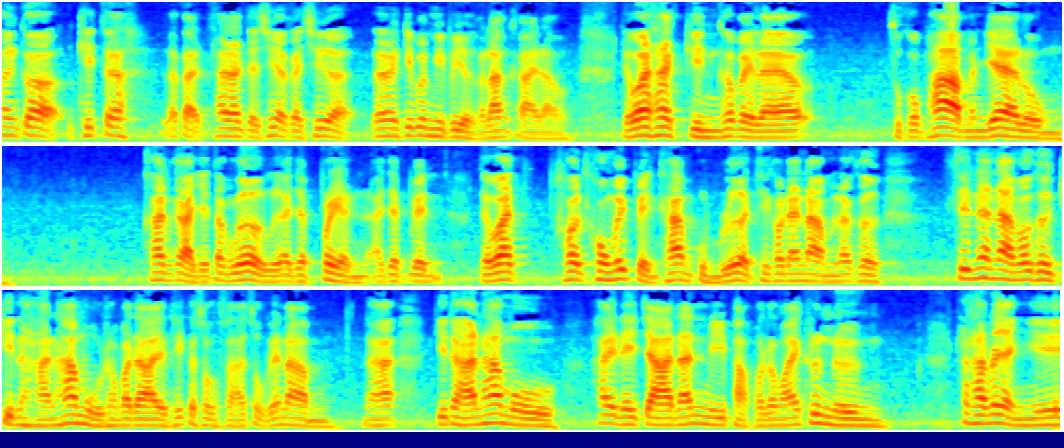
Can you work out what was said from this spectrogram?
ท่านก็คิดแล้วก็ถ้าท่านจะเชื่อก็เชื่อ แล้วท่าคิดว่ามีประโยชน์กับร่างกายเรา แต่ว่าถ้ากินเข้าไปแล้ว สุขภาพมันแย่ลงท่านก็อาจจะต้องเลิกหรืออาจจะเปลี่ยนอาจจะเป็น แต่ว่าเขาคงไม่เปลี่ยนข้ามกลุ่มเลือดที่เขาแนะนำแล้วคือที่แนะนำก็คือกินอาหารห้าหมู่ธรรมดาอย่างที่กระทรวงสาธารณสุขแนะนำนะฮะกินอาหารห้าหมู่ ให้ในจานนั้นมีผักผลไม้ครึ่งหนึ่ง ถ้าทำได้อย่างนี้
